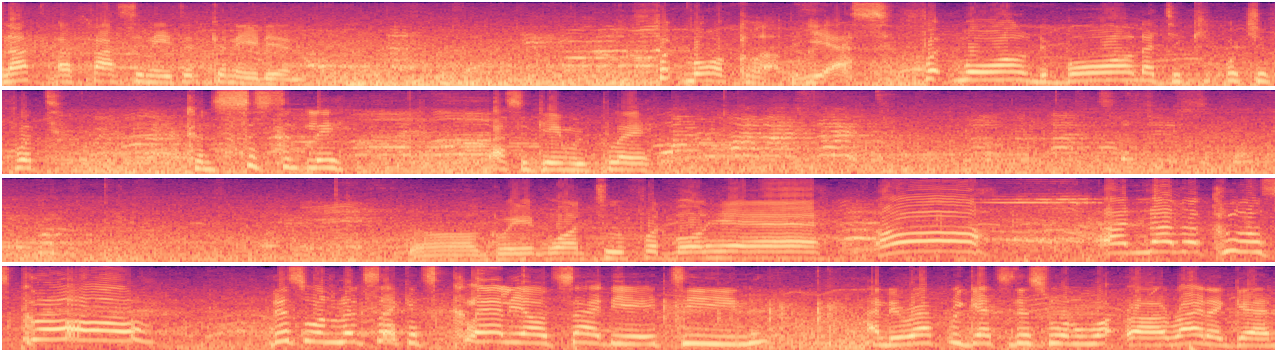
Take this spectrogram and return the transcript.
Not a fascinated Canadian. Football club, yes. Football, the ball that you kick with your foot consistently. That's the game we play. Great one-two football here. Oh, another close goal. This one looks like it's clearly outside the 18, and the referee gets this one uh, right again.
